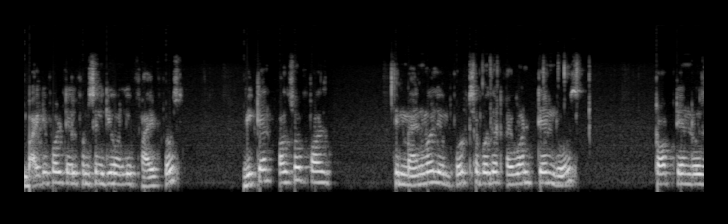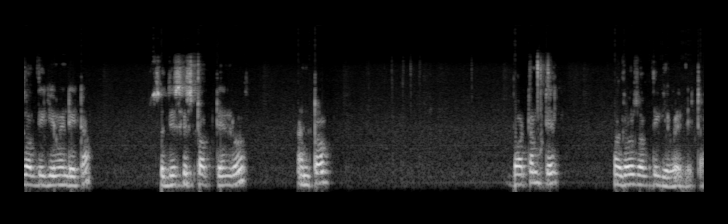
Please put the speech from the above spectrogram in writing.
By default tail function give only five rows. We can also pass the manual input. Suppose that I want 10 rows top 10 rows of the given data. So this is top 10 rows and top bottom 10 rows of the given data.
